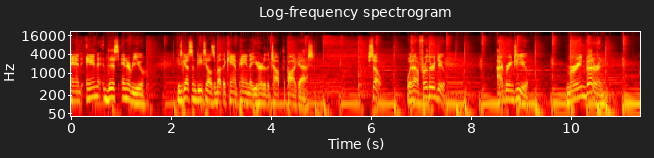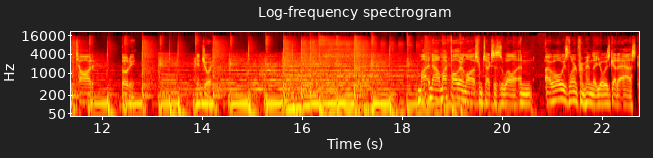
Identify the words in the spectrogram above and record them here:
And in this interview, he's got some details about the campaign that you heard at the top of the podcast. So, without further ado, I bring to you Marine veteran Todd Boating. Enjoy. My, now, my father-in-law is from Texas as well, and I've always learned from him that you always got to ask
